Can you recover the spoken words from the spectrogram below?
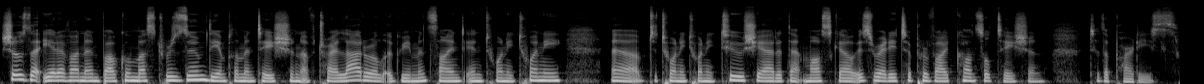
shows that Yerevan and Baku must resume the implementation of trilateral agreements signed in 2020 uh, to 2022. She added that Moscow is ready to provide consultation to the parties.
